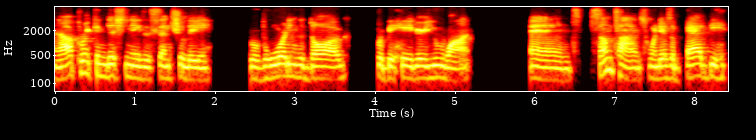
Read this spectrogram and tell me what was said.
And operant conditioning is essentially rewarding the dog for behavior you want and sometimes when there's a bad be-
